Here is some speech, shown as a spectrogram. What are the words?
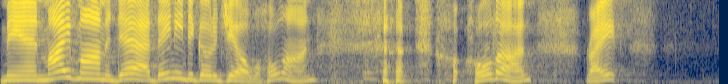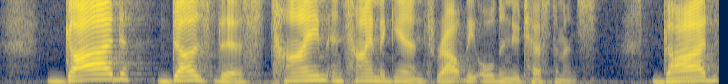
man, my mom and dad, they need to go to jail. Well, hold on. hold on, right? God does this time and time again throughout the Old and New Testaments. God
